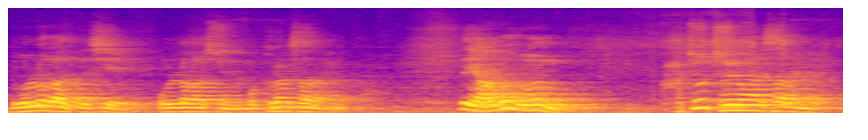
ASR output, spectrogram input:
놀러 가듯이 올라갈 수 있는 뭐 그런 사람입니다. 근데 야곱은 아주 조용한 사람이었다.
